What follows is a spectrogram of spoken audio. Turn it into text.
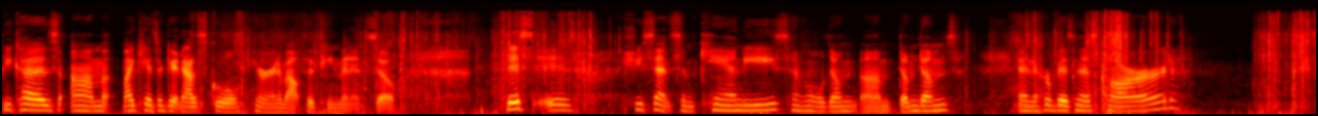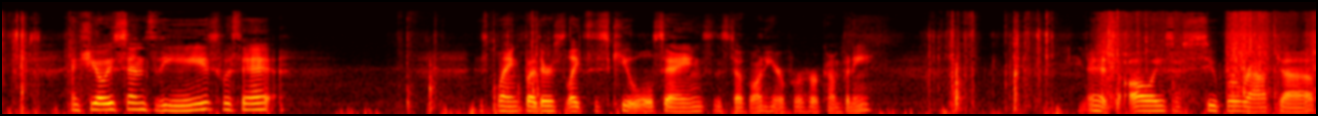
because um, my kids are getting out of school here in about 15 minutes. So this is, she sent some candies, some little dum, um, dum-dums and her business card. And she always sends these with it blank, but there's like this cute little sayings and stuff on here for her company. And it's always super wrapped up.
